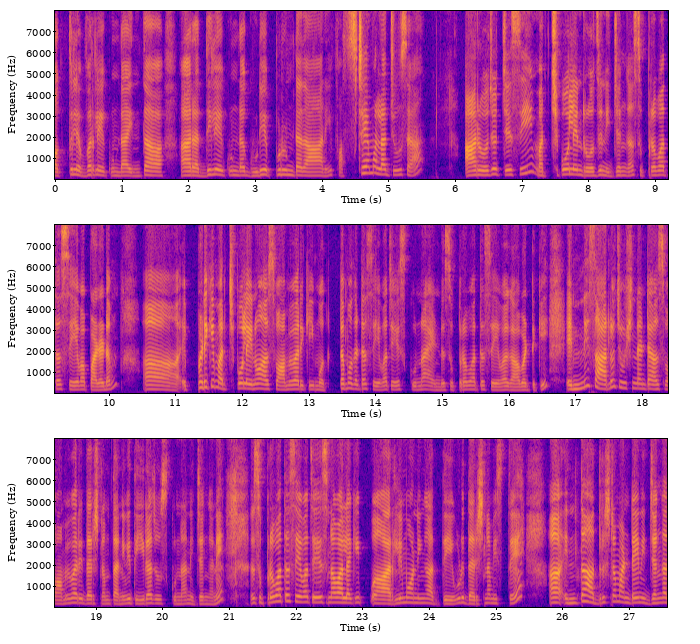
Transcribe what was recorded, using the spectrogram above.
భక్తులు ఎవ్వరు లేకుండా ఇంత రద్దీ లేకుండా గుడి ఎప్పుడు ఉంటుందా అని ఫస్ట్ టైం అలా చూసా. ఆ రోజు వచ్చేసి మర్చిపోలేని రోజు నిజంగా సుప్రభాత సేవ పడడం. ఎప్పటికీ మర్చిపోలేను. ఆ స్వామివారికి మొట్టమొదట సేవ చేసుకున్న అండ్ సుప్రభాత సేవ కాబట్టికి ఎన్నిసార్లు చూసిందంటే ఆ స్వామివారి దర్శనం తనివి తీరా చూసుకున్నా నిజంగానే. సుప్రభాత సేవ చేసిన వాళ్ళకి అర్లీ మార్నింగ్ ఆ దేవుడు దర్శనం ఇస్తే ఎంత అదృష్టం అంటే నిజంగా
